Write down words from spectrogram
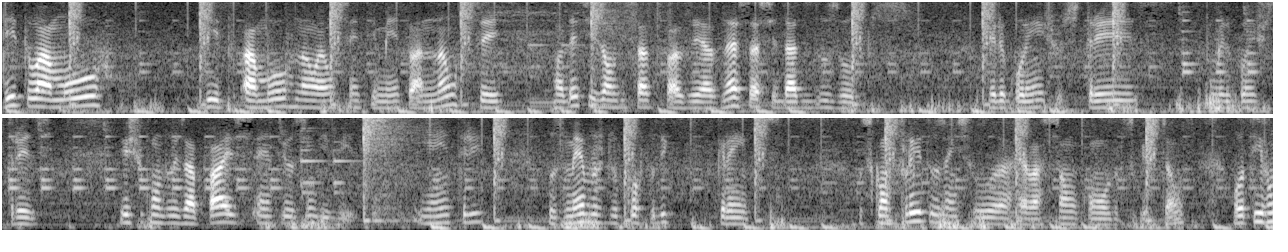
Dito amor, dito amor não é um sentimento a não ser uma decisão de satisfazer as necessidades dos outros 1 Coríntios 13, 1 Coríntios 13. Isto conduz à paz entre os indivíduos e entre os membros do corpo de crentes. Os conflitos em sua relação com outros cristãos motivam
